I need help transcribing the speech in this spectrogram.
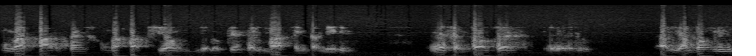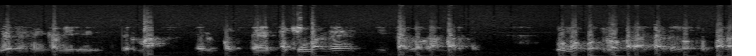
una parte, una facción de lo que es el MAS en Camiri. En ese entonces eh, habían dos líderes en Camiri del MAS el eh, Valdés y Carlos Gambarte. Uno postuló para alcalde, el otro para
